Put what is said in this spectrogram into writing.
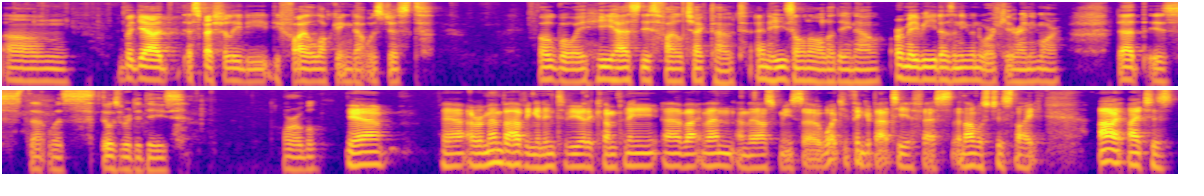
Um, but yeah, especially the the file locking that was just oh boy, he has this file checked out and he's on holiday now, or maybe he doesn't even work here anymore. That is that was those were the days. Horrible. Yeah, yeah, I remember having an interview at a company uh, back then, and they asked me, "So, what do you think about TFS?" And I was just like, I, I just,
